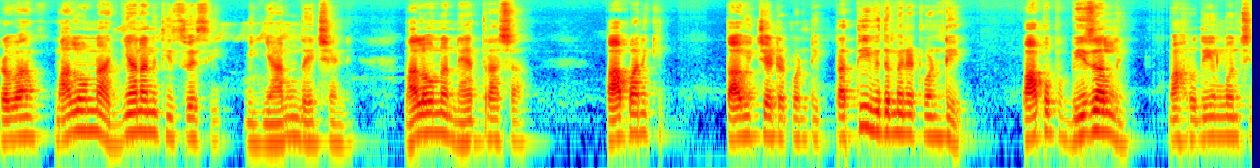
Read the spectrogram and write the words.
ప్రభా మాలో ఉన్న అజ్ఞానాన్ని తీసివేసి మీ జ్ఞానం దయచేయండి. మాలో ఉన్న నేత్రాశ పాపానికి తావిచ్చేటటువంటి ప్రతి విధమైనటువంటి పాపపు బీజాల్ని మా హృదయంలోంచి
